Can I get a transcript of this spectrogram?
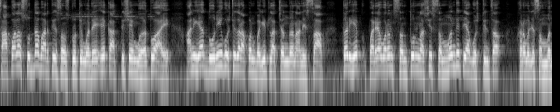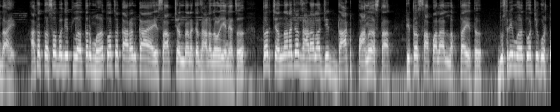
सापालासुद्धा भारतीय संस्कृतीमध्ये एक अतिशय महत्त्व आहे. आणि या दोन्ही गोष्टी जर आपण बघितला चंदन आणि साप तर हे पर्यावरण संतुलनाशी संबंधित या गोष्टींचा खरं म्हणजे संबंध आहे. आता तसं बघितलं तर महत्त्वाचं कारण काय आहे साप चंदनाच्या झाडाजवळ येण्याचं? तर चंदनाच्या झाडाला जी दाट पानं असतात तिथं सापाला लपता येतं. दुसरी महत्त्वाची गोष्ट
